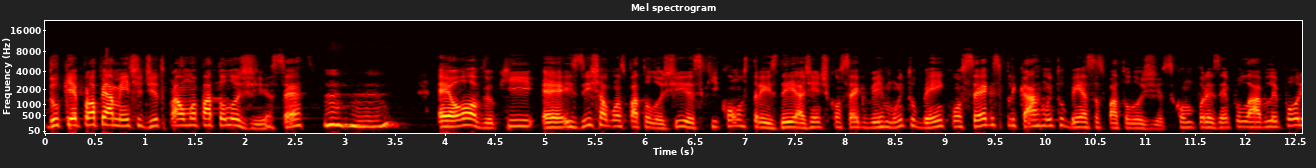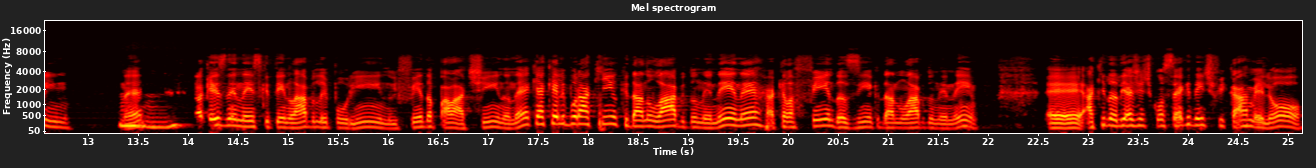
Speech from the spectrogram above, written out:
do que propriamente dito para uma patologia, certo? Uhum. É óbvio que é, existe algumas patologias que com os 3D a gente consegue ver muito bem, consegue explicar muito bem essas patologias, como por exemplo o lábio leporino. Né? Uhum. Aqueles nenéns que tem lábio leporino e fenda palatina, né? Que é aquele buraquinho que dá no lábio do neném, né? Aquela fendazinha que dá no lábio do neném é, aquilo ali a gente consegue identificar melhor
